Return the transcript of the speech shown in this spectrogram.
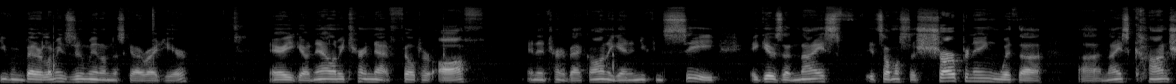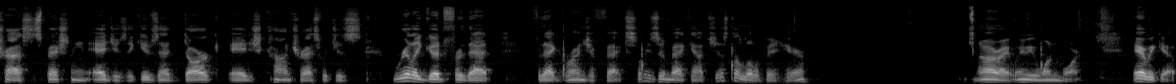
even better, let me zoom in on this guy right here. There you go. Now let me turn that filter off and then turn it back on again and you can see it gives a nice it's almost a sharpening with a, a nice contrast especially in edges it gives that dark edge contrast which is really good for that for that grunge effect so let me zoom back out just a little bit here alright maybe one more there we go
